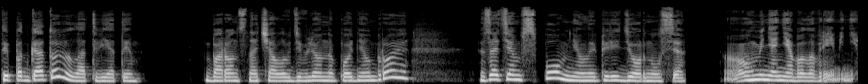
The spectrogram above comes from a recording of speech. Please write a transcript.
«Ты подготовил ответы?» Барон сначала удивленно поднял брови, затем вспомнил и передернулся. «У меня не было времени».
